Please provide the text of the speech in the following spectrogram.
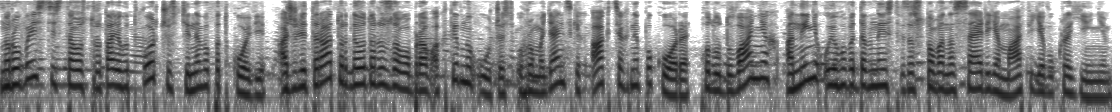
Норовистість та острота його творчості не випадкові, адже літератор неодноразово брав активну участь у громадянських акціях непокори, голодуваннях. А нині у його видавництві заснована серія Мафія в Україні.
